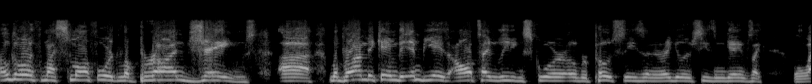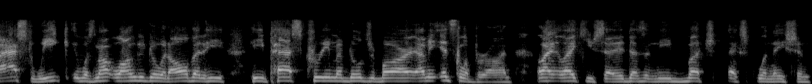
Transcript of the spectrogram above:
I'm going with my small forward, LeBron James. Uh, LeBron became the NBA's all time leading scorer over postseason and regular season games like last week. It was not long ago at all that he he passed Kareem Abdul-Jabbar. I mean, it's LeBron. Like like you said, it doesn't need much explanation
